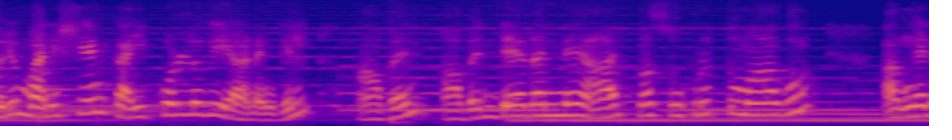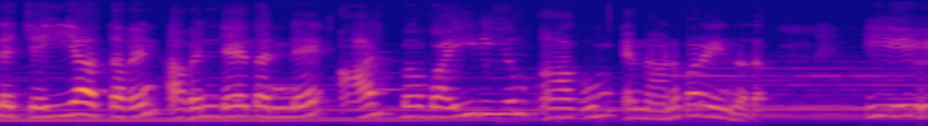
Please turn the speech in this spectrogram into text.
ഒരു മനുഷ്യൻ കൈക്കൊള്ളുകയാണെങ്കിൽ അവൻ അവന്റെ തന്നെ ആത്മസുഹൃത്തുമാകും. അങ്ങനെ ചെയ്യാത്തവൻ അവന്റെ തന്നെ ആത്മവൈരിയും ആകും എന്നാണ് പറയുന്നത്. ഈ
